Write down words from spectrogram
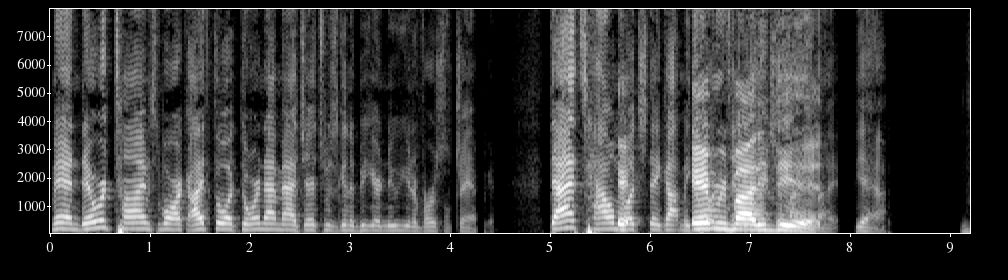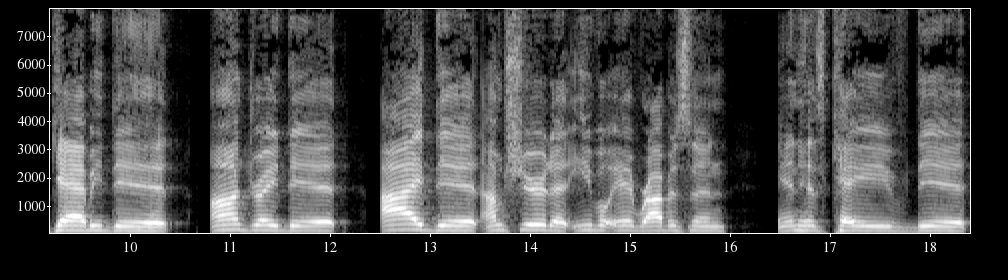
man, there were times, Mark, I thought during that match, Edge was going to be your new Universal Champion. That's how much they got me. Everybody did. Yeah. Gabby did. Andre did. I did. I'm sure that Evil Ed Robinson in his cave did.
